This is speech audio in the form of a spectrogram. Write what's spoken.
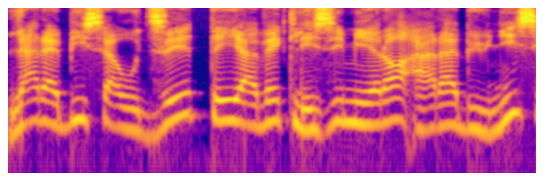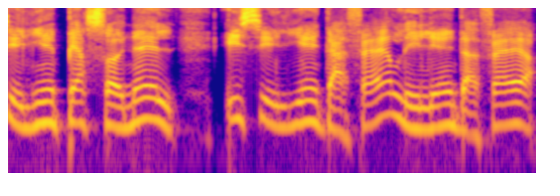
l'Arabie saoudite et avec les Émirats arabes unis, ses liens personnels et ses liens d'affaires, les liens d'affaires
